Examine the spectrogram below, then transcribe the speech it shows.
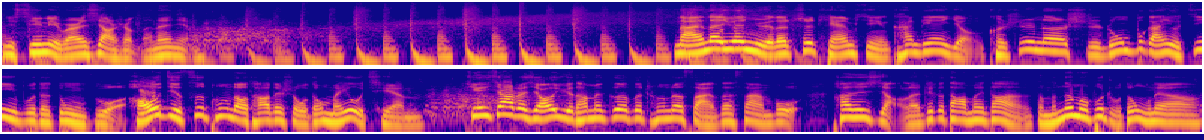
你心里边想什么呢你？男的约女的吃甜品、看电影，可是呢，始终不敢有进一步的动作。好几次碰到他的手都没有牵。天下着小雨，他们各自撑着伞在散步。他就想了，这个大笨蛋怎么那么不主动呢？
